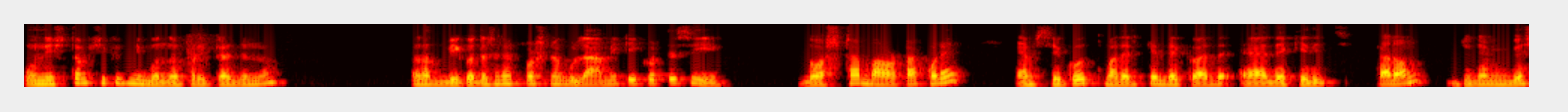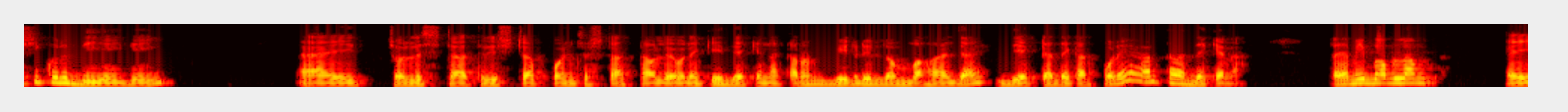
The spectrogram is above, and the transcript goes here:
উনিশতম শিক্ষক নিবন্ধন পরীক্ষার জন্য, অর্থাৎ বিগত সালের প্রশ্নগুলো আমি কি করতেছি? দশটা, বারোটা করে এমসিকিউ তোমাদেরকে দেখিয়ে দিচ্ছি। কারণ যদি আমি বেশি করে দিয়েই দেই, এই চল্লিশটা, ত্রিশটা, পঞ্চাশটা, তাহলে অনেকেই দেখে না। কারণ ভিডিওটি লম্বা হয়ে যায়, দুই একটা দেখার পরে আর তারা দেখে না। তাই আমি ভাবলাম, এই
